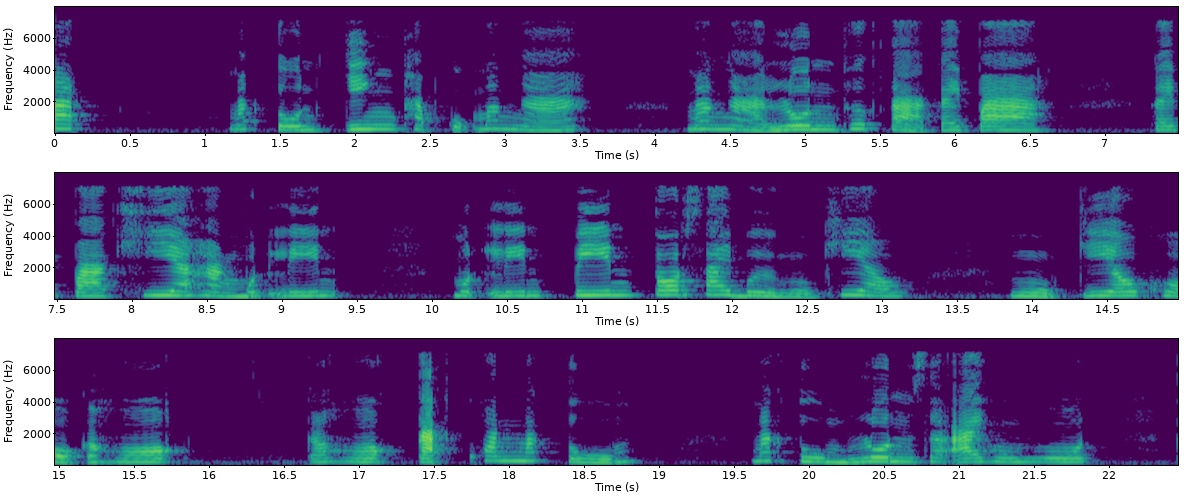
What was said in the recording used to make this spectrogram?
าด มักโตนกิ้งทับกกมังงามังงาลนทึกตาไก่ปลาไก่ปลาเคียห่างหมดลิ้น หมดลิ้นปีนโตดไส้บืองูเขี้ยว งูเกี้ยวขอกระหอก กระหอกกัดควันมักตูม มักตูมลนสะอายหงโหด ไป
